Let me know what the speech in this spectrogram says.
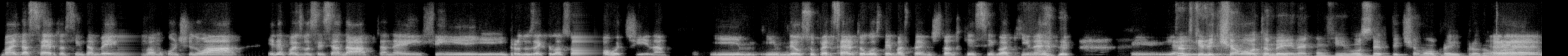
vai dar certo assim também, vamos continuar. E depois você se adapta, né? Enfim, e, introduz aquilo à sua rotina. E, e, deu super certo, eu gostei bastante, tanto que sigo aqui, né? E, e é tanto é que ele te chamou também, né? Confia em você, porque te chamou para ir para o. É,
